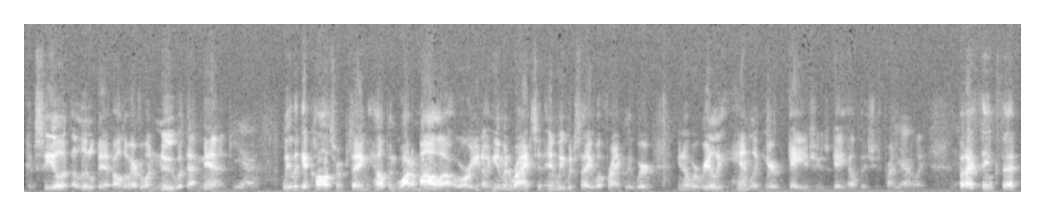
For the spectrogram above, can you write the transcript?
conceal it a little bit, although everyone knew what that meant. Yeah. We would get calls from saying help in Guatemala or you know human rights, and, and we would say, well, frankly, we're you know we're really handling here gay issues, gay health issues primarily. But I think that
